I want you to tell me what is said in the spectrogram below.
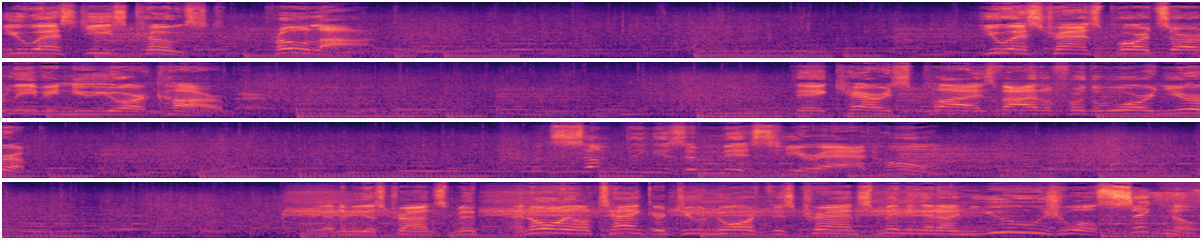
U.S. East Coast, prologue. U.S. transports are leaving New York Harbor. They carry supplies vital for the war in Europe. But something is amiss here at home. The enemy is transmitting. An oil tanker due north is transmitting an unusual signal.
